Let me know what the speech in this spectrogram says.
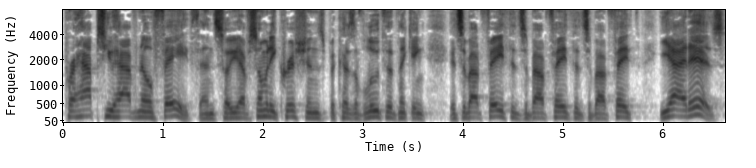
perhaps you have no faith. And so you have so many Christians because of Luther thinking it's about faith, it's about faith, it's about faith. Yeah, it is.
